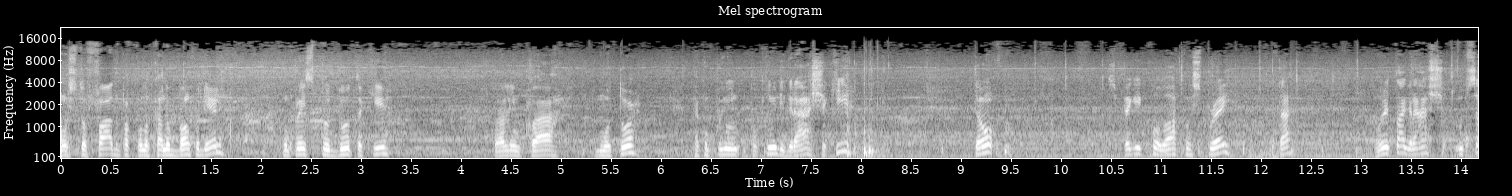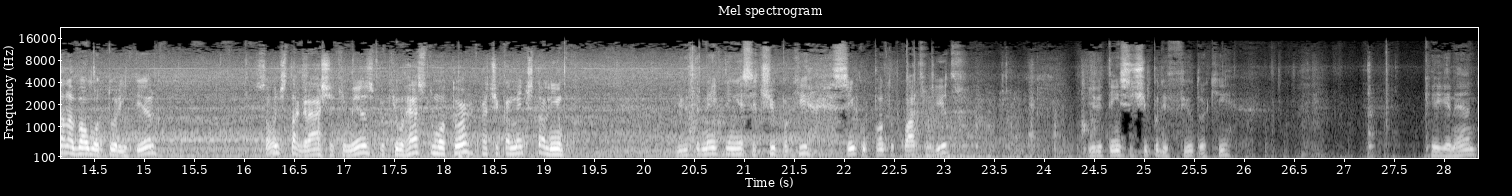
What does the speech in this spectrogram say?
um estofado para colocar no banco dele. Comprei esse produto aqui para limpar o motor. Tá com um pouquinho de graxa aqui. Então, você pega e coloca um spray, tá? Onde tá graxa, não precisa lavar o motor inteiro. Só onde está graxa aqui mesmo, porque o resto do motor praticamente está limpo. Ele também tem esse tipo aqui, 5.4 litros. Ele tem esse tipo de filtro aqui. K&N.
